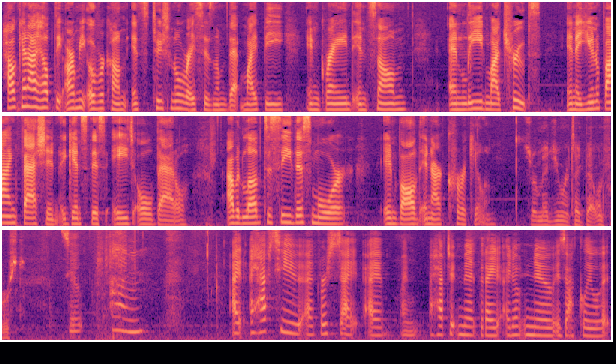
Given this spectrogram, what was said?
How can I help the Army overcome institutional racism that might be ingrained in some and lead my troops in a unifying fashion against this age old battle? I would love to see this more involved in our curriculum. Sir Med, you want to take that one first? So, um, I, I have to, at first, I, I, I have to admit that I, I don't know exactly what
